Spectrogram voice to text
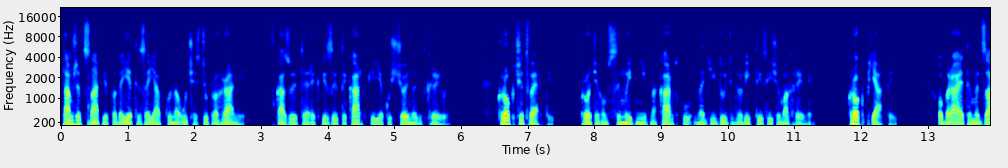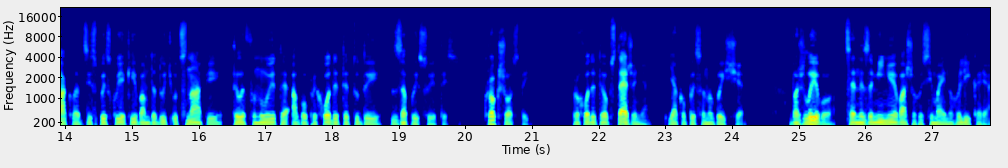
Там же в ЦНАПі подаєте заявку на участь у програмі, вказуєте реквізити картки, яку щойно відкрили. Крок четвертий. Протягом семи днів на картку надійдуть 2000 гривень. Крок п'ятий. Обираєте медзаклад зі списку, який вам дадуть у ЦНАПі, телефонуєте або приходите туди, записуєтесь. Крок шостий. Проходите обстеження, як описано вище. Важливо, це не замінює вашого сімейного лікаря.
